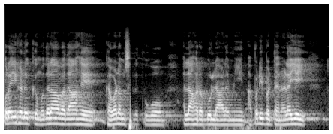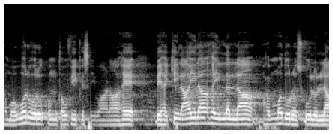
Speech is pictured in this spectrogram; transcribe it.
குறைகளுக்கு முதலாவதாக கவனம் செலுத்துவோம். அல்லாஹ் ரபுல் ஆலமீன் அப்படிப்பட்ட நிலையை நம் ஒவ்வொருவருக்கும் தௌஃபீக்கு செய்வானாக பி ஹக்கீல் ஆயிலாக இல்லல்லா முஹம்மது ரசூலுல்லா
